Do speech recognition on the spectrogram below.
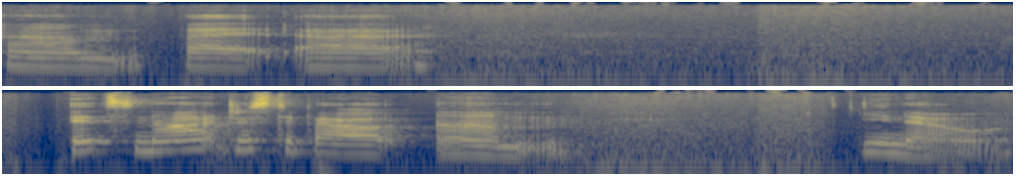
Um, but uh, it's not just about, um, you know,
